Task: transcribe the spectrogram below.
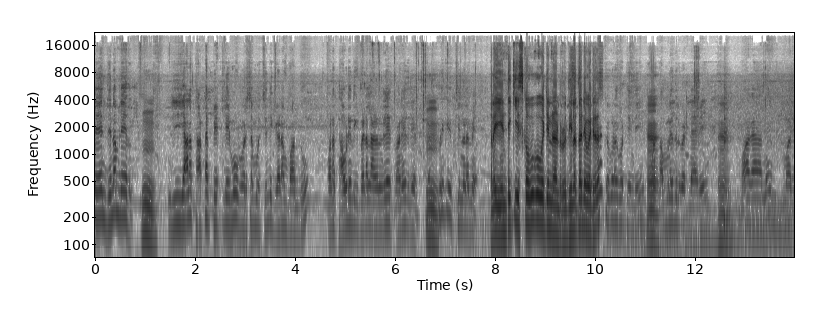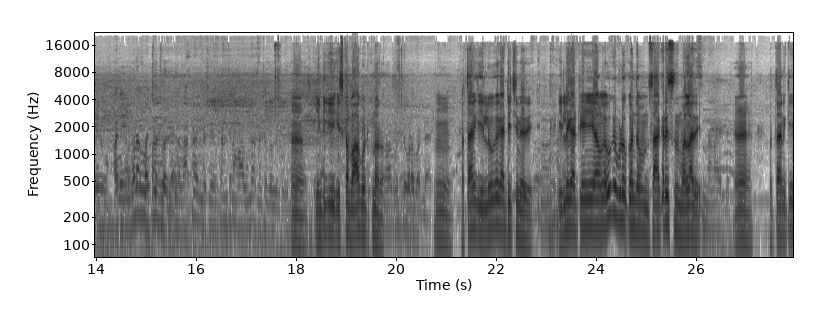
లేని దినం లేదు. ఇవాళ తట్ట పెట్టలేము వర్షం వచ్చింది గడం బందు. మన తౌడు ఎందుకు పెట్టాలని అనేది లేదు ఎప్పటికీ తినడమే. ఇంటికి ఇసుక కొట్టిండ్రు అంటారు దీనితోటి కొట్టిరా ఇసుక కూడా కొట్టింది. తమ్మునెదురు పెట్టినవి బాగానే మాకు పని కూడా మంచిగా తోలినాయి. ఇంటికి ఇసుక బాగా కొట్టుకున్నారు. మొత్తానికి ఇల్లుగా కట్టించింది అది. ఇల్లు కట్టించడంలో ఇప్పుడు కొంచెం సహకరిస్తుంది మళ్ళీ అది. మొత్తానికి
